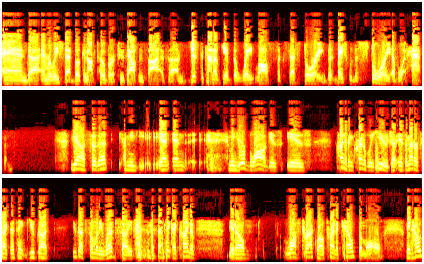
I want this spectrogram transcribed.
and uh, and released that book in October of 2005, uh, just to kind of give the weight loss success story, basically the story of what happened. Yeah, so that I mean, and and I mean, your blog is is kind of incredibly huge. As a matter of fact, I think you've got you've got so many websites I think I kind of, you know, lost track while trying to count them all. I mean, how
